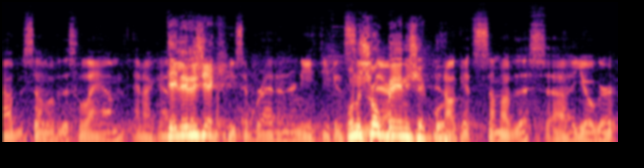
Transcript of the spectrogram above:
grab some of this lamb and I got Delirecek. a piece of bread underneath. You can Bunu see çok there. beğenecek bu. And I'll get some of this uh, yogurt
